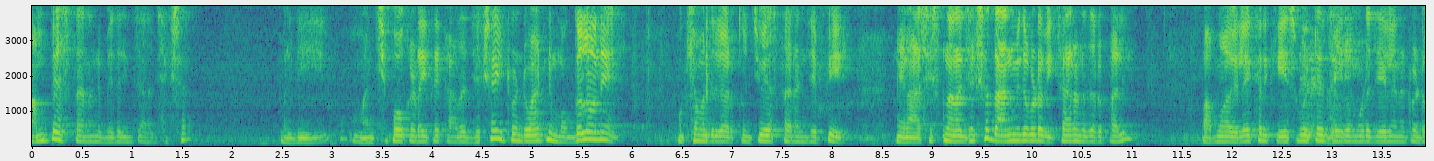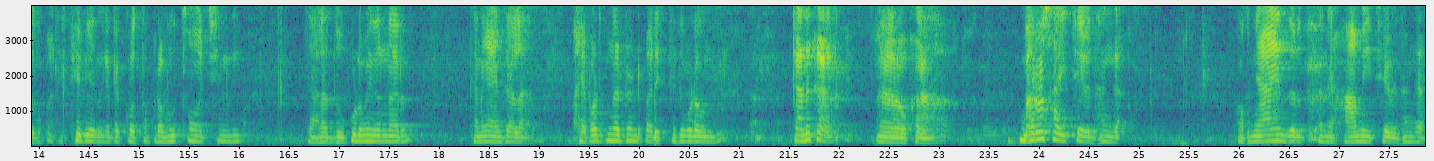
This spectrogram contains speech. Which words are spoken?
చంపేస్తానని బెదిరించారు అధ్యక్ష. మరి ఇది మంచి పోకడైతే కాదు అధ్యక్ష. ఇటువంటి వాటిని మొగ్గలోనే ముఖ్యమంత్రి గారు తుంచివేస్తారని చెప్పి నేను ఆశిస్తున్నాను అధ్యక్ష. దాని మీద కూడా విచారణ జరపాలి. పాపం ఆ విలేకరి కేసు పెట్టే ధైర్యం కూడా చేయలేనటువంటి ఒక పరిస్థితి ఎందుకంటే కొత్త ప్రభుత్వం వచ్చింది. చాలా దూకుడు మీద ఉన్నారు. కనుక ఆయన చాలా భయపడుతున్నటువంటి పరిస్థితి కూడా ఉంది. కనుక ఒక భరోసా ఇచ్చే విధంగా ఒక న్యాయం జరుగుతుందనే హామీ ఇచ్చే విధంగా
